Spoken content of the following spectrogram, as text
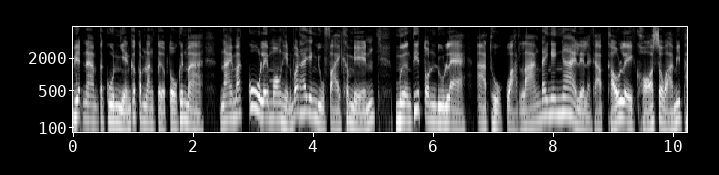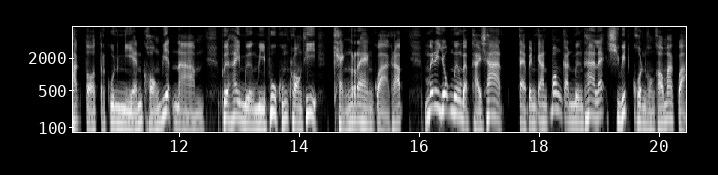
เวียดนามตระกูลเหงียนก็กำลังเติบโตขึ้นมา นายมักกู้เลยมองเห็นว่าถ้ายังอยู่ฝ่ายเขมร เมืองที่ตนดูแลอาจถูกกวาดล้างได้ง่าย ๆ เลยแหละครับ เขาเลยขอสวามิภักดิ์ต่อตระกูลเหงียนของเวียดนาม เพื่อให้เมืองมีผู้คุ้มครองที่แข็งแรงกว่าครับ ไม่ได้ยกเมืองแบบขายชาติ แต่เป็นการป้องกันเมืองท่าและชีวิตคนของเขามากกว่า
